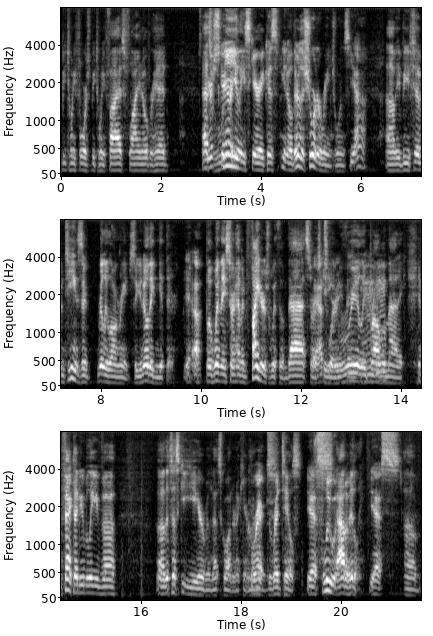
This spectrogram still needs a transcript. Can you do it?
B 24s, B 25s flying overhead, that's scary. really scary because, you know, they're the shorter range ones. Yeah. Um, the B 17s, they're really long range, so you know they can get there. Yeah. But when they start having fighters with them, that starts That's getting where you think, really mhm. problematic. In fact, I do believe uh, uh, the Tuskegee Airmen, that squadron, I can't remember, Correct. the Red Tails, Yes. flew out of Italy. Yes. Um,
